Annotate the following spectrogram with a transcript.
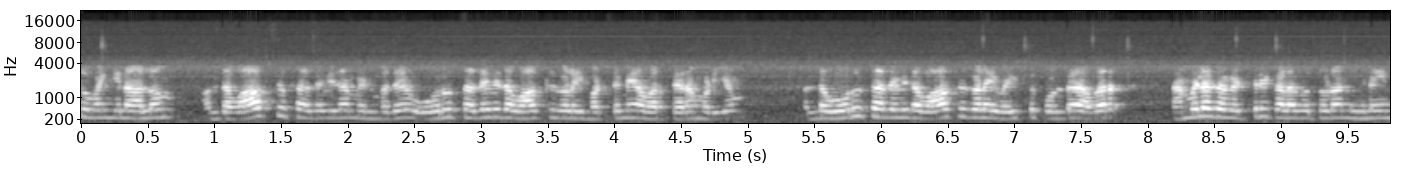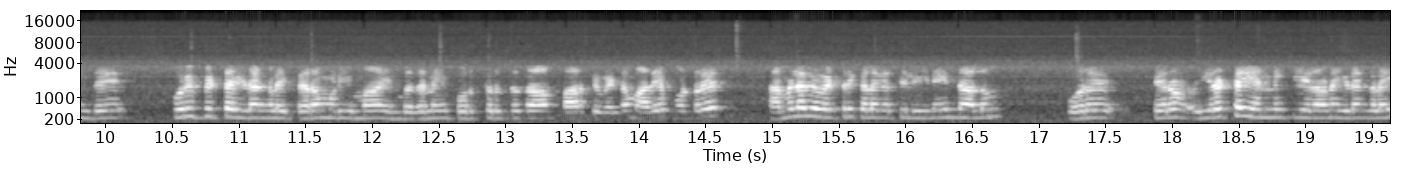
துவங்கினாலும் அந்த வாக்கு சதவீதம் என்பது ஒரு சதவீத வாக்குகளை மட்டுமே அவர் பெற முடியும். அந்த ஒரு சதவீத வாக்குகளை வைத்துக்கொண்டு அவர் தமிழக வெற்றி கழகத்துடன் இணைந்து குறிப்பிட்ட இடங்களை பெற முடியுமா என்பதனை பொறுத்திருந்து தான் பார்க்க வேண்டும். அதே போன்று தமிழக வெற்றி கழகத்தில் இணைந்தாலும் ஒரு பெரும் இரட்டை எண்ணிக்கையிலான இடங்களை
